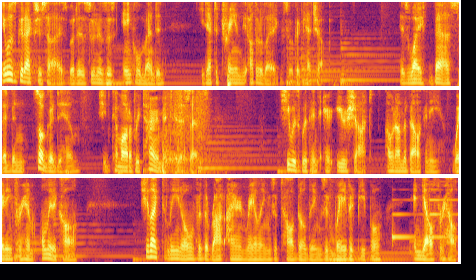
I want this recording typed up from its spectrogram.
It was good exercise, but as soon as his ankle mended, he'd have to train the other leg so it could catch up. His wife, Bess, had been so good to him, she'd come out of retirement in a sense. She was within earshot, out on the balcony, waiting for him only to call. She liked to lean over the wrought iron railings of tall buildings and wave at people and yell for help.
